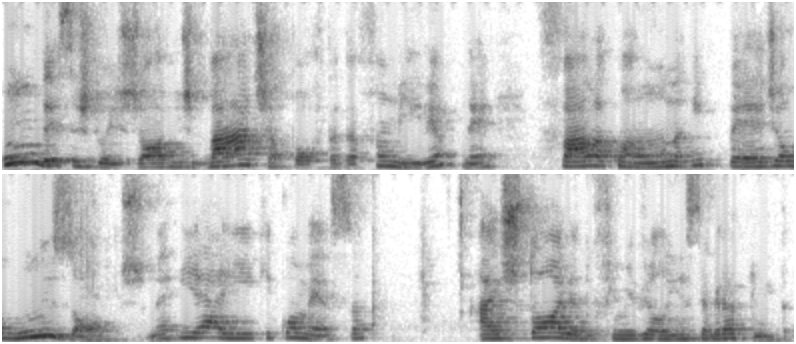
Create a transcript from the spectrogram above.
um desses dois jovens, bate a porta da família, né? fala com a Ana e pede alguns ovos, né? E é aí que começa a história do filme Violência Gratuita.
